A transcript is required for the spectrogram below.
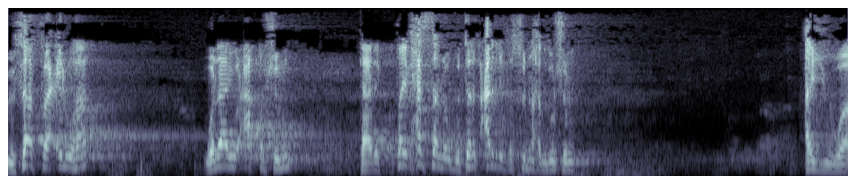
يثاب فاعلها ولا يعاقب شنو؟ تاركها طيب حسن لو قلت لك عرف السنة حتقول شنو؟ أيوة.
